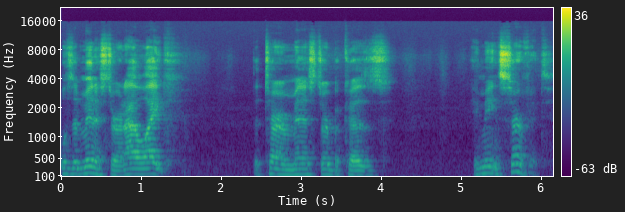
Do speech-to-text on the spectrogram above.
was a minister, and I like the term minister because it means servant.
